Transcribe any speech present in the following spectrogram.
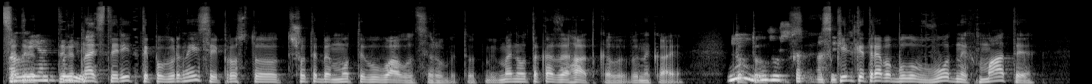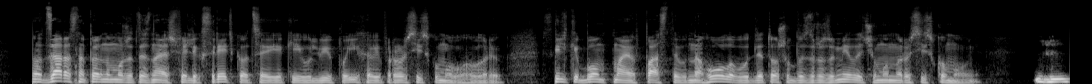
це Але я не 19 рік ти повернися і просто що тебе мотивувало це робити? От в мене от така загадка виникає. Ну, тобто, скільки треба було вводних мати? Ну, от зараз, напевно, може, ти знаєш Фелікс Редько, цей, який у Львів поїхав і про російську мову говорив. Скільки бомб має впасти на голову для того, щоб ви зрозуміли, чому ми російськомовні? Угу.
